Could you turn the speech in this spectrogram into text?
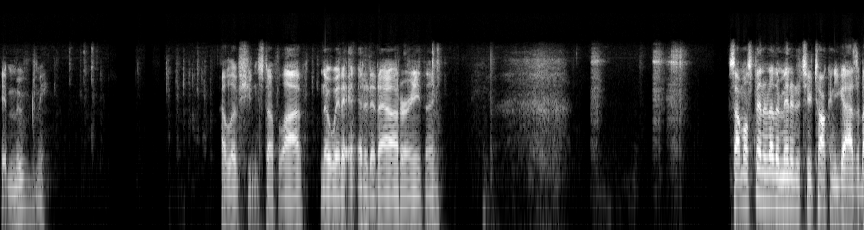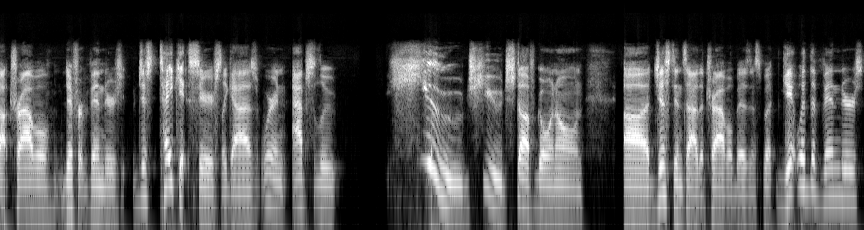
it moved me. I love shooting stuff live. No way to edit it out or anything. So I'm gonna spend another minute or two talking to you guys about travel, different vendors. Just take it seriously, guys. We're in absolute huge, huge stuff going on uh, just inside the travel business. But get with the vendors.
